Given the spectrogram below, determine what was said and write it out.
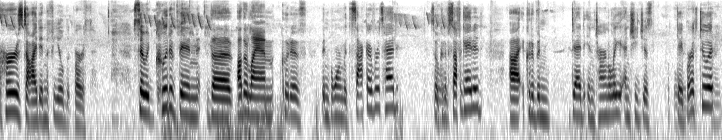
hers died in the field at birth. So it could have been the other lamb could have been born with the sack over its head, so it could have suffocated. Uh, it could have been dead internally, and she just gave birth to it. Right.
